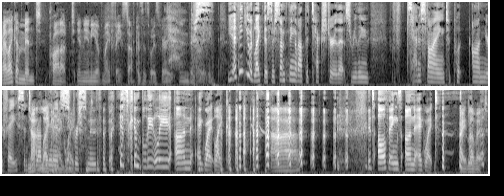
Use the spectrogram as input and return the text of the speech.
I like a mint product in any of my face stuff because it's always very invigorating. Yeah, I think you would like this. There's something about the texture that's really satisfying to put on your face and to Not rub like it in. It's super smooth. it's completely un egg white like. it's all things un egg white. I love it.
